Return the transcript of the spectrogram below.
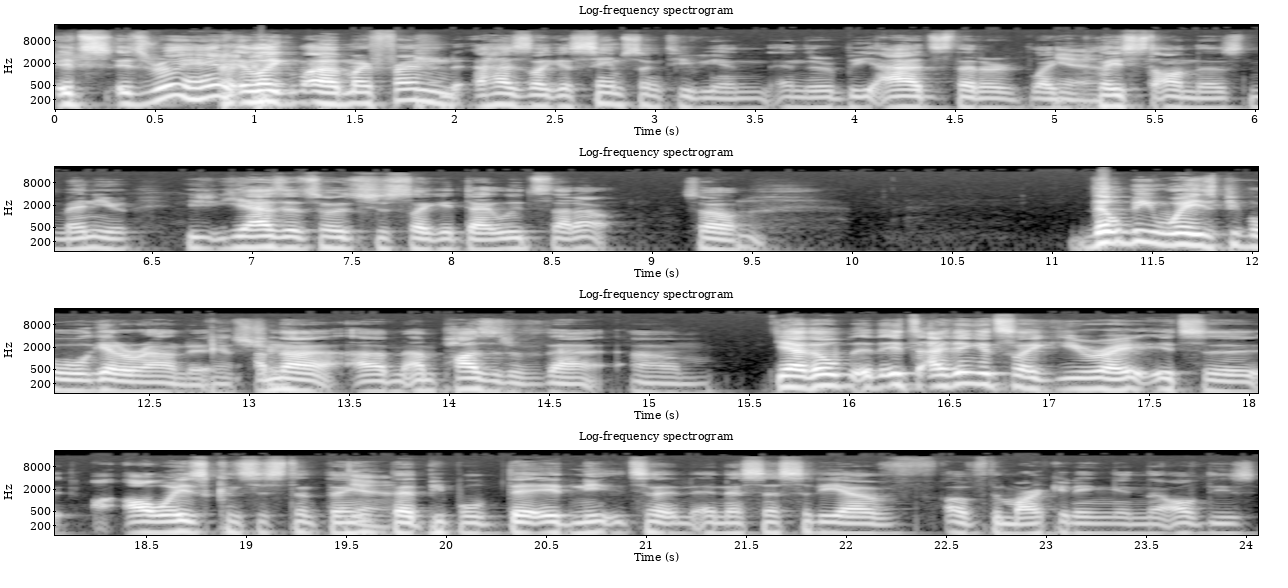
It's it's really handy. Like uh, my friend has like a Samsung TV, and and there'll be ads that are like Yeah. placed on this menu. He, he has it, so it's just like it dilutes that out. So Hmm. there'll be ways people will get around it. I'm not. I'm, I'm positive that. Um, yeah, they'll. It's. I think it's like you're right. It's a always consistent thing Yeah. that people that it needs. It's a, a necessity of of the marketing and all these.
